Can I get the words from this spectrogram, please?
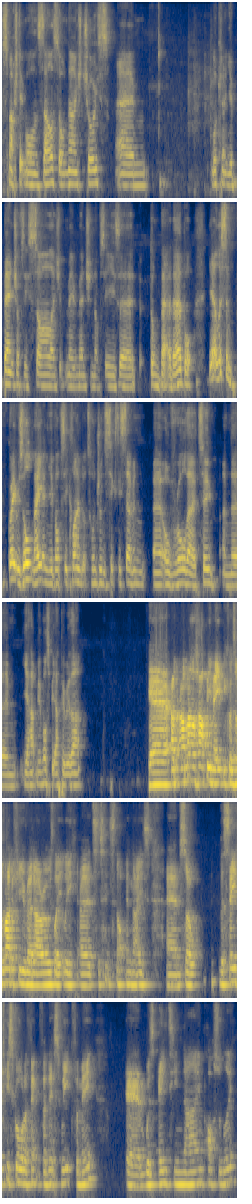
smashed it more than Salah, so nice choice. Um, looking at your bench, obviously Salah, as you maybe mentioned, obviously he's uh, done better there. But yeah, listen, great result, mate, and you've obviously climbed up to 167 uh, overall there too, and um, yeah, you must be happy with that. Yeah, I'm, I'm happy, mate, because I've had a few red arrows lately. Uh, it's, it's not been nice, and um, so the safety score I think for this week for me um, was 89 possibly.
